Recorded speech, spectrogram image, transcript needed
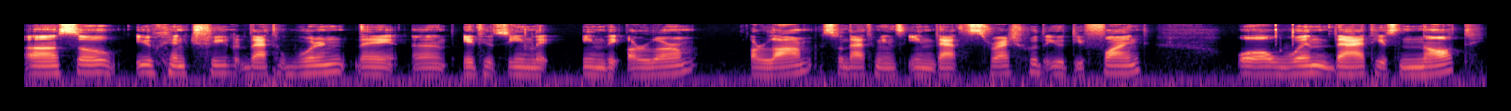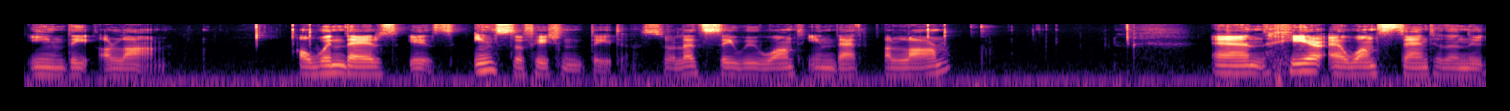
Uh, so you can trigger that when they, uh, it is in the in the alarm alarm so that means in that threshold you defined or when that is not in the alarm or when there is insufficient data. So let's say we want in that alarm. And here I want send the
